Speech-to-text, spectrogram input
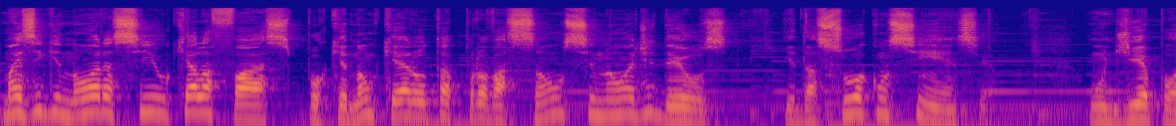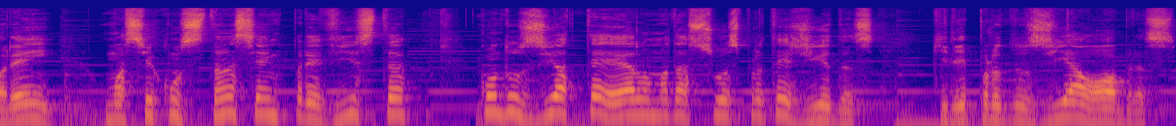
mas ignora-se o que ela faz, porque não quer outra aprovação senão a de Deus e da sua consciência. Um dia, porém, uma circunstância imprevista conduziu até ela uma das suas protegidas, que lhe produzia obras.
